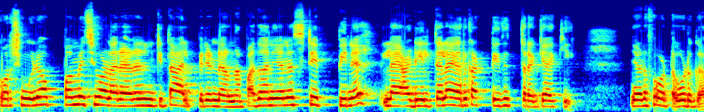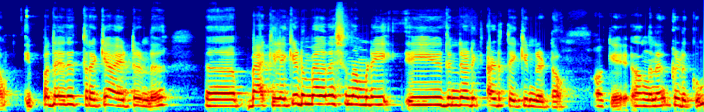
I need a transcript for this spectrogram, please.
കുറച്ചും കൂടി ഒപ്പം വെച്ച് വളരാനാണ് എനിക്ക് താല്പര്യം ഉണ്ടായിരുന്നത്. അപ്പൊ അതാണ് ഞാൻ സ്റ്റെപ്പിനെ അടിയിലത്തെ ലയർ കട്ട് ചെയ്ത് ഇത്രയ്ക്കാക്കി ഞാൻ ഫോട്ടോ കൊടുക്കാം. ഇപ്പൊ അതായത് ഇത്രയ്ക്ക് ആയിട്ടുണ്ട്. ബാക്കിലേക്ക് ഇടുമ്പോൾ ഏകദേശം നമ്മുടെ ഈ- ഇതിന്റെ അടുത്തേക്ക് ഉണ്ട് കേട്ടോ. ഓക്കെ അങ്ങനെ കിടക്കും.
